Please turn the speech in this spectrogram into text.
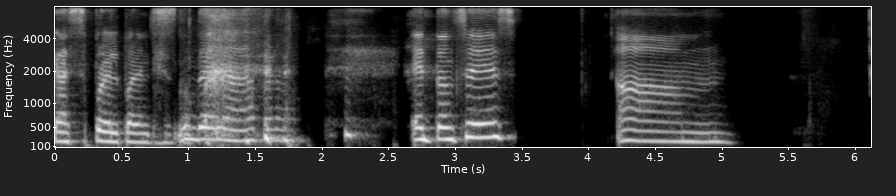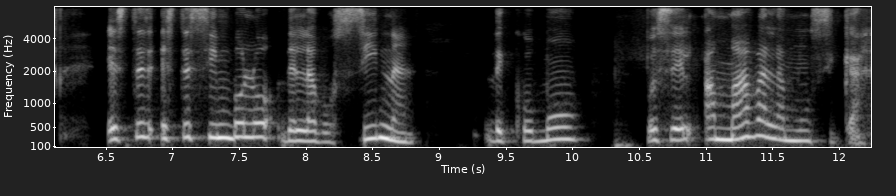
Gracias por el paréntesis. De nada, perdón. Entonces, este, este símbolo de la bocina, de cómo pues él amaba la música,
